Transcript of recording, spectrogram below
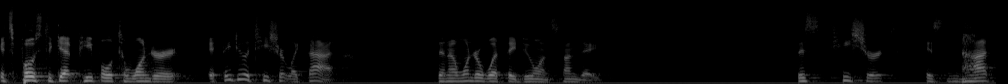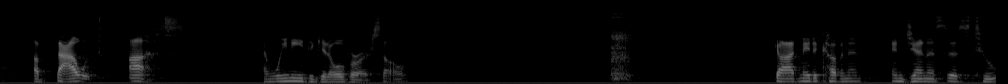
It's supposed to get people to wonder if they do a t shirt like that, then I wonder what they do on Sundays. This t shirt is not about us, and we need to get over ourselves. God made a covenant in Genesis to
